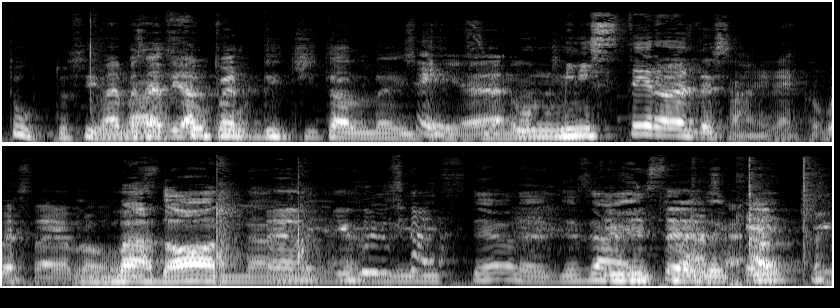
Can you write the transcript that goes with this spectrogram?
Tutto, sì, Dovrebbe una super digital agency. Sì, eh, un ministero del design, ecco, questa è la mia proposta. Madonna Eh, mia, il Ministero del Il Design. Ministero del Design.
